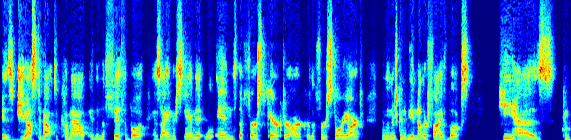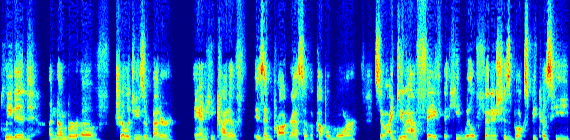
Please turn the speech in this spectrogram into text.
is just about to come out. And then the fifth book, as I understand it, will end the first character arc or the first story arc. and then there's going to be another five books. He has completed a number of trilogies or better, and he kind of is in progress of a couple more. So I do have faith that he will finish his books because he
